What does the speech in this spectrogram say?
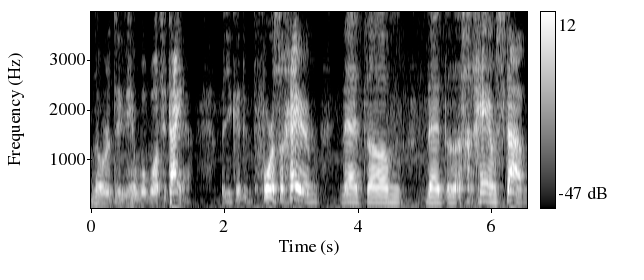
no, what's it But you could force a chayim that um, that cherem stam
